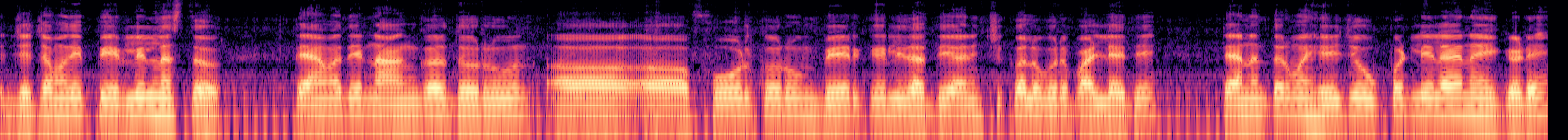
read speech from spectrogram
ज्याच्यामध्ये पेरलेलं नसतं त्यामध्ये नांगर धरून फोड करून बेर केली जाते आणि चिखल वगैरे पाडली जाते. त्यानंतर मग हे जे उपटलेलं आहे ना इकडे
